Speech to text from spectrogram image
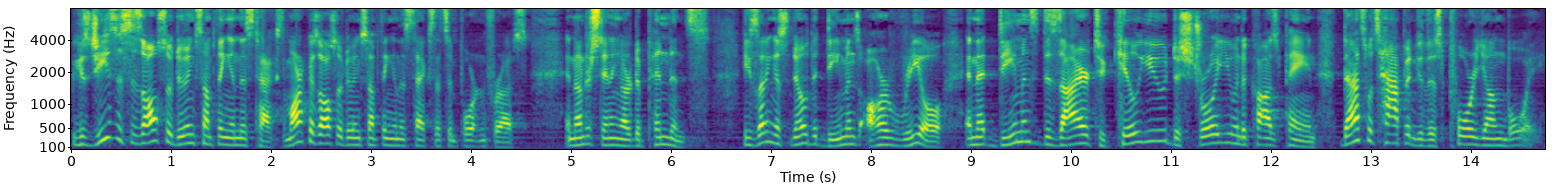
Because Jesus is also doing something in this text. Mark is also doing something in this text that's important for us in understanding our dependence. He's letting us know that demons are real and that demons desire to kill you, destroy you, and to cause pain. That's what's happened to this poor young boy.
